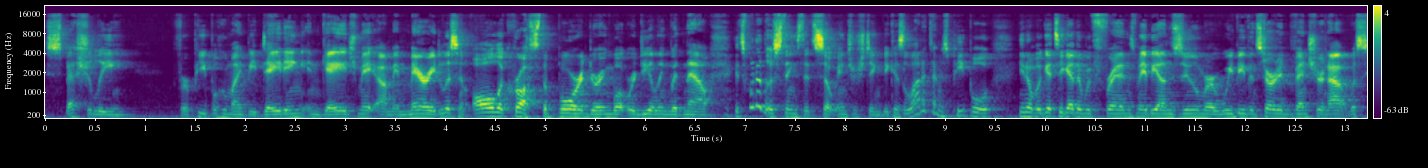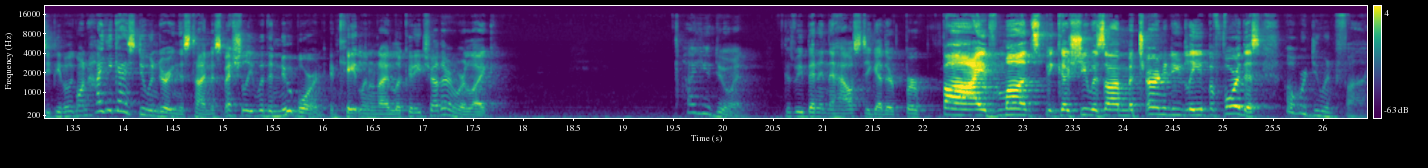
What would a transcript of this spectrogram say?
Especially for people who might be dating, engaged, I mean, married, listen, all across the board during what we're dealing with now. It's one of those things that's so interesting because a lot of times people, you know, will get together with friends, maybe on Zoom, or we've even started venturing out. We'll see people going, How you guys doing during this time, especially with a newborn? And Caitlin and I look at each other and we're like, How you doing? Because we've been in the house together for five months because she was on maternity leave before this. But we're doing fine.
